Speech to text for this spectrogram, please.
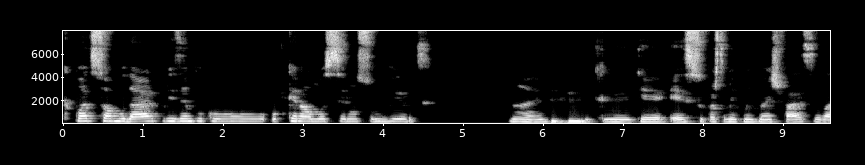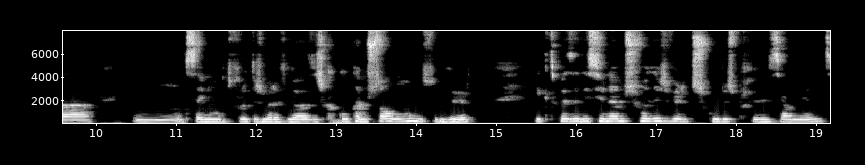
Que pode só mudar, por exemplo, com o pequeno almoço ser um sumo verde, não é? Uhum. Que, que é, é, supostamente muito mais fácil. Há um sem número de frutas maravilhosas que colocamos só uma no sumo verde e que depois adicionamos folhas verdes escuras preferencialmente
